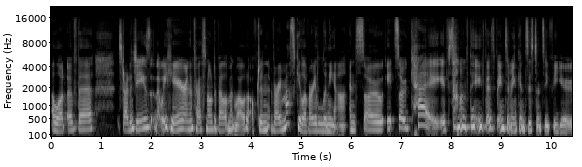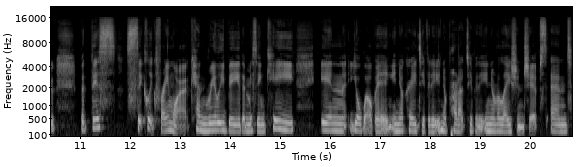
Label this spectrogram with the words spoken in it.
a lot of the strategies that we hear in the personal development world are often very muscular, very linear. And so it's okay if some of the, if there's been some inconsistency for you. But this cyclic framework can really be the missing key in your well being, in your creativity, in your productivity, in your relationships. And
